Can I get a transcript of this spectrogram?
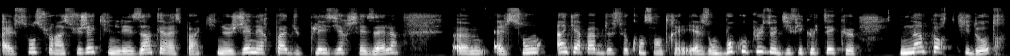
elles sont sur un sujet qui ne les intéresse pas, qui ne génère pas du plaisir chez elles, euh, elles sont incapables de se concentrer. Et elles ont beaucoup plus de difficultés que n'importe qui d'autre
